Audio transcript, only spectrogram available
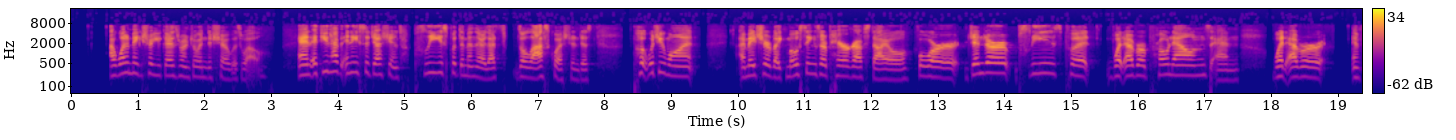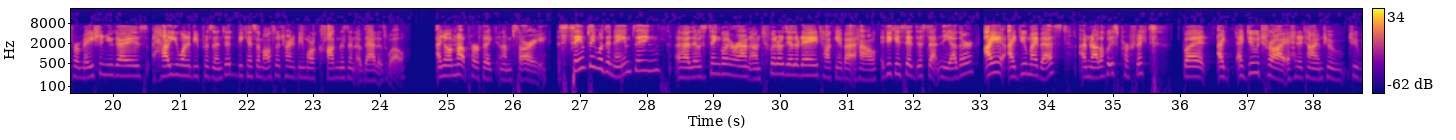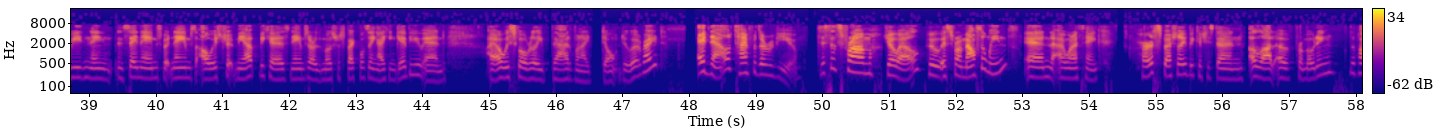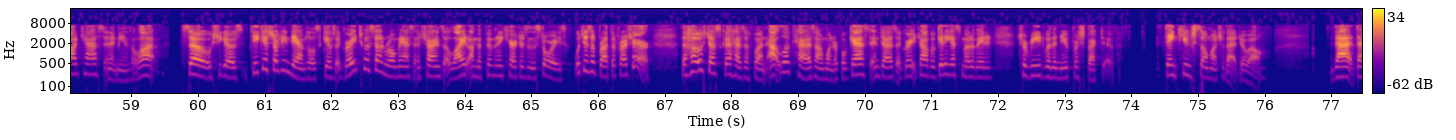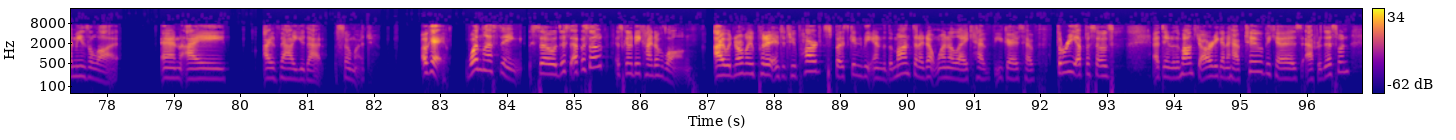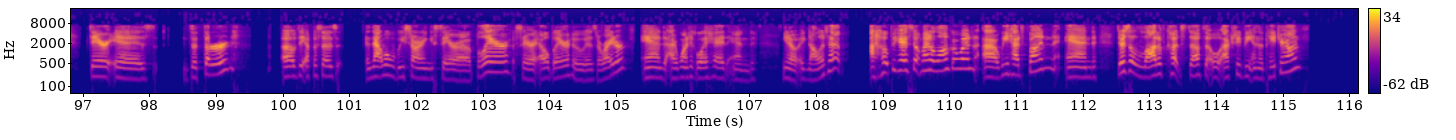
I want to make sure you guys are enjoying the show as well. And if you have any suggestions, please put them in there. That's the last question. Just put what you want. I made sure like most things are paragraph style. For gender, please put whatever pronouns and whatever information you guys how you want to be presented because I'm also trying to be more cognizant of that as well. I know I'm not perfect and I'm sorry. Same thing with the name thing. Uh, there was a thing going around on Twitter the other day talking about how if you can say this, that, and the other, I, I do my best. I'm not always perfect. But I, I do try ahead of time to, to read name and say names, but names always trip me up because names are the most respectful thing I can give you, and I always feel really bad when I don't do it right. And now, time for the review. This is from Joelle, who is from Mouse and Weens, and I want to thank her especially because she's done a lot of promoting the podcast, and it means a lot. So she goes, Deconstructing Damsels gives a great twist on romance and shines a light on the feminine characters in the stories, which is a breath of fresh air. The host, Jessica, has a fun outlook, has on wonderful guests, and does a great job of getting us motivated to read with a new perspective. Thank you so much for that, Joelle. That that means a lot. And I I value that so much. Okay, one last thing. So this episode is going to be kind of long. I would normally put it into two parts, but it's going to be end of the month, and I don't want to like have you guys have three episodes at the end of the month. You're already going to have two because after this one, there is the third of the episodes, and that one will be starring Sarah Blair, Sarah L. Blair, who is a writer, and I want to go ahead and you know acknowledge that. I hope you guys don't mind a longer one. Uh, we had fun, and there's a lot of cut stuff that will actually be in the Patreon.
